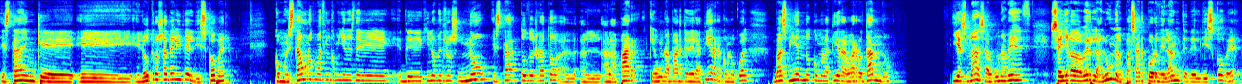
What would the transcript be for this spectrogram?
está en que el otro satélite, el Discover, como está a 1,5 millones de, kilómetros, no está todo el rato a la par que una parte de la Tierra, con lo cual vas viendo cómo la Tierra va rotando. Y es más, alguna vez se ha llegado a ver la Luna pasar por delante del Discover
